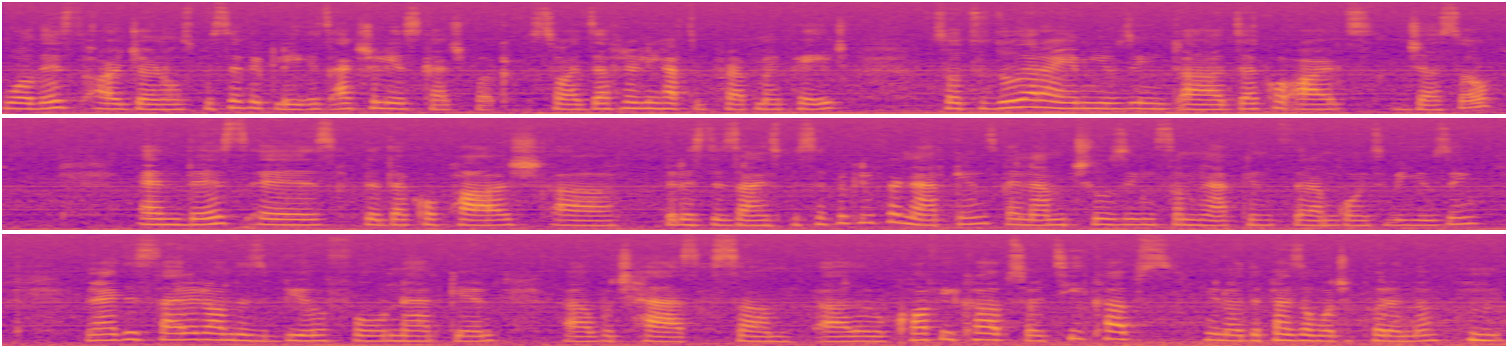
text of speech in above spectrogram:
well this art journal specifically is actually a sketchbook so I definitely have to prep my page. So to do that I am using uh, Deco Arts gesso. And this is the decoupage uh, that is designed specifically for napkins and I'm choosing some napkins that I'm going to be using. And I decided on this beautiful napkin uh, which has some uh, little coffee cups or teacups you know it depends on what you put in them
